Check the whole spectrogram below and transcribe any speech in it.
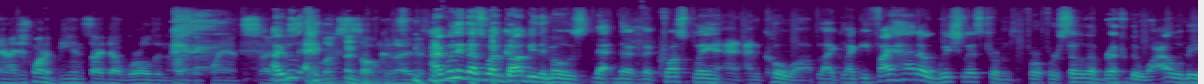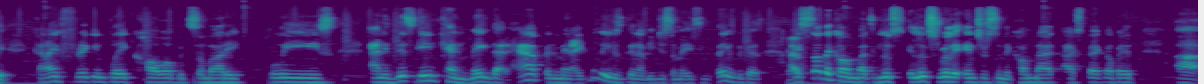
and i just want to be inside that world and hug the plants I I just, believe- it looks so good I believe that's what got me the most that the, the crossplay and, and co-op. Like like if I had a wish list from for, for Zelda Breath of the Wild would be can I freaking play co-op with somebody, please? And if this game can make that happen, man, I believe it's gonna be just amazing things because I saw the combat. It looks it looks really interesting, the combat aspect of it. Uh,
